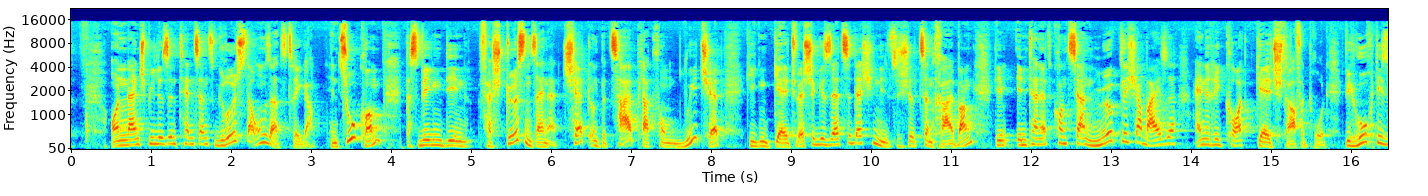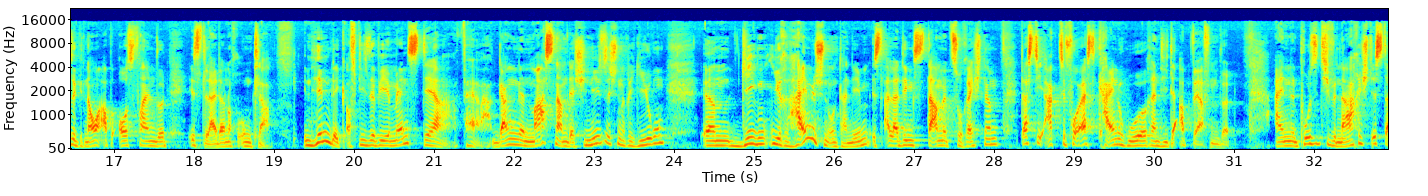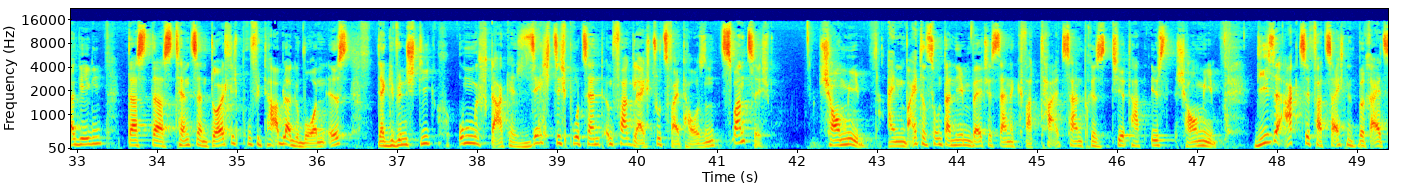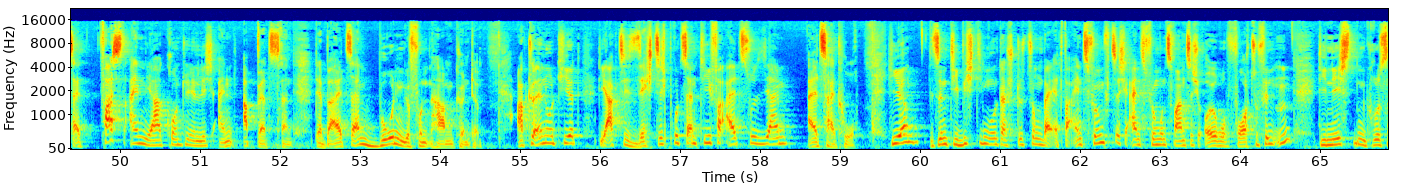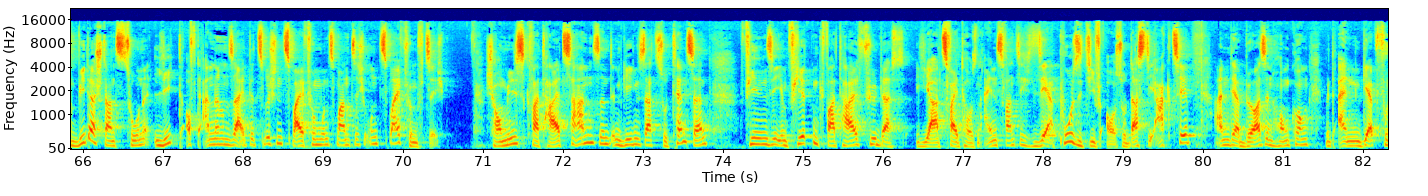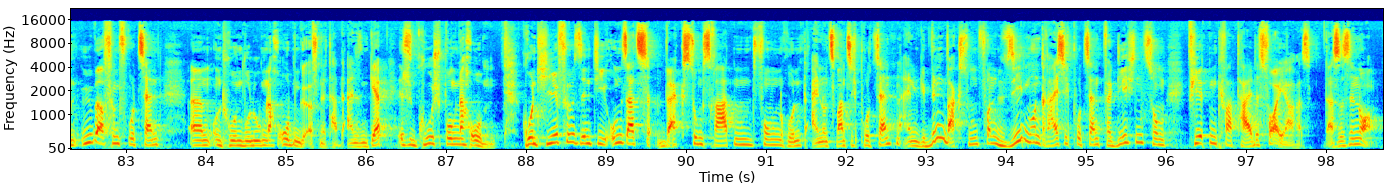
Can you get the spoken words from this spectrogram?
Online-Spiele sind Tencents größter Umsatzträger. Hinzu kommt, dass wegen den Verstößen seiner Chat- und Bezahlplattform WeChat gegen Geldwäschegesetze der chinesische Zentralbank dem Internetkonzern möglicherweise eine Rekordgeldstrafe droht. Wie hoch diese genau ausfallen wird, ist leider noch unklar. In Hinblick auf diese Vehemenz der vergangenen Maßnahmen der chinesischen Regierung gegen ihre heimischen Unternehmen ist allerdings damit zu rechnen, dass die Aktie vorerst keine hohe Rendite abwerfen wird. Eine positive Nachricht ist dagegen, dass das Tencent deutlich profitabler geworden ist. Der Gewinn stieg um starke 60 Prozent im Vergleich zu 2020. Xiaomi, ein weiteres Unternehmen, welches seine Quartalzahlen präsentiert hat, ist Xiaomi. Diese Aktie verzeichnet bereits seit fast einem Jahr kontinuierlich einen Abwärtstrend, der bald seinen Boden gefunden haben könnte. Aktuell notiert die Aktie 60 Prozent tiefer als zu seinem Allzeithoch. Hier sind die wichtigen Unterstützungen bei etwa 1,50, 1,25 Euro vorzufinden. Die nächsten größeren Widerstandszone liegt auf der anderen Seite zwischen 2,25 und 2,50. Xiaomis Quartalzahlen sind im Gegensatz zu Tencent fielen sie im vierten Quartal für das Jahr 2021 sehr positiv aus, sodass die Aktie an der Börse in Hongkong mit einem Gap von über 5% ähm, und hohem Volumen nach oben geöffnet hat. Also ein Gap ist ein Kurssprung nach oben. Grund hierfür sind die Umsatzwachstumsraten von rund 21 Prozent, ein Gewinnwachstum von 37 Prozent verglichen zum vierten Quartal des Vorjahres. Das ist enorm.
